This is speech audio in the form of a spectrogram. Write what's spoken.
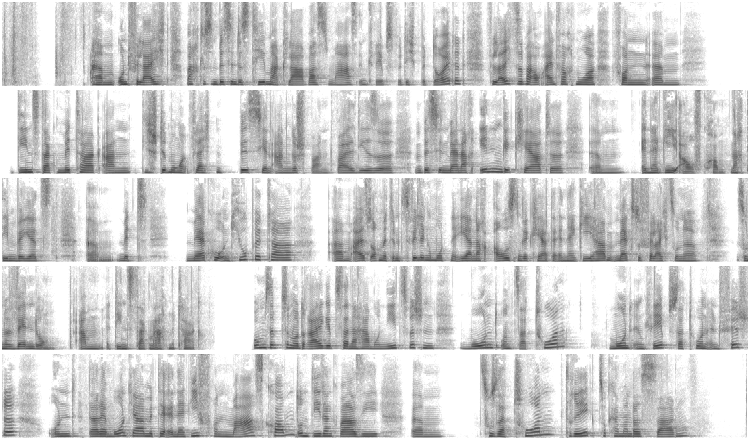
Ähm, und vielleicht macht es ein bisschen das Thema klar, was Mars in Krebs für dich bedeutet. Vielleicht ist aber auch einfach nur von ähm, Dienstagmittag an die Stimmung vielleicht ein bisschen angespannt, weil diese ein bisschen mehr nach innen gekehrte ähm, Energie aufkommt, nachdem wir jetzt ähm, mit Merkur und Jupiter ähm, als auch mit dem Zwillingemond eine eher nach außen gekehrte Energie haben, merkst du vielleicht so eine, so eine Wendung am Dienstagnachmittag. Um 17.03 Uhr gibt es eine Harmonie zwischen Mond und Saturn. Mond in Krebs, Saturn in Fische. Und da der Mond ja mit der Energie von Mars kommt und die dann quasi ähm, zu Saturn trägt, so kann man das sagen,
